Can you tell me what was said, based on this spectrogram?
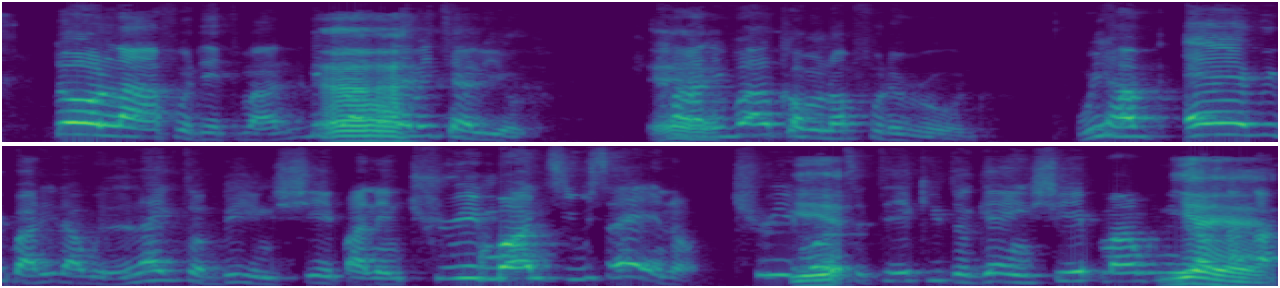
don't laugh with it, man. Because Uh, let me tell you, Yeah. Carnival coming up for the road. We have everybody that would like to be in shape, and in three months, you say, you know, three Yeah. months to take you to get in shape, man. We need Yeah, a, yeah.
